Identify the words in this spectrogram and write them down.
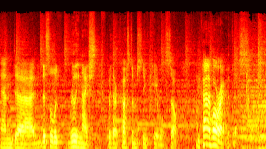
and uh, this will look really nice with our custom sleeve cables. So I'm kind of all right with this.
